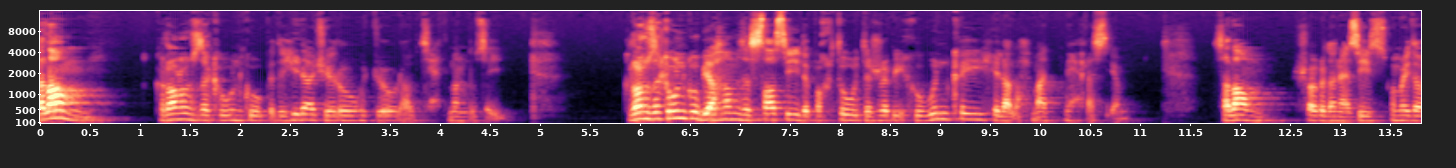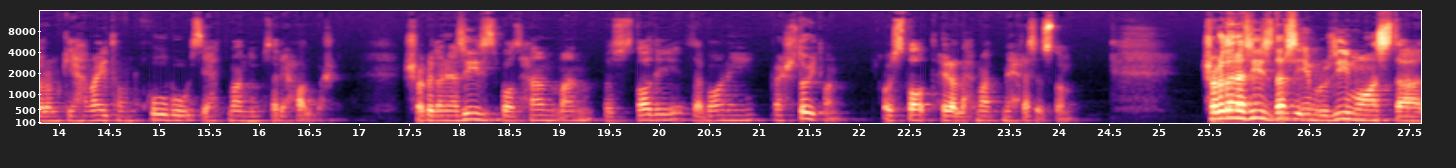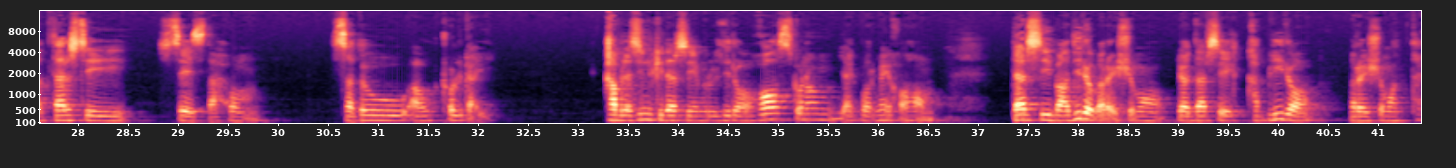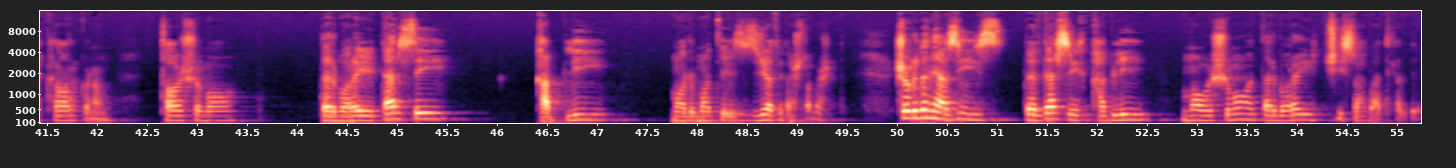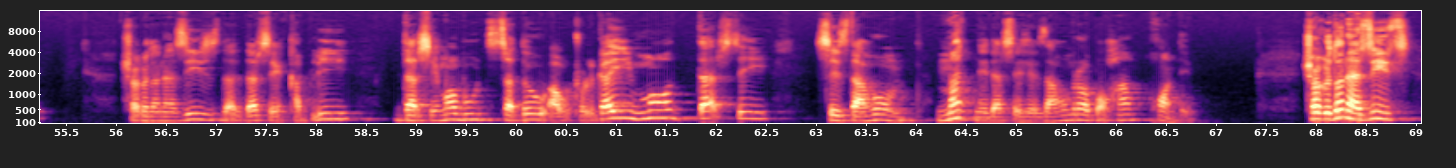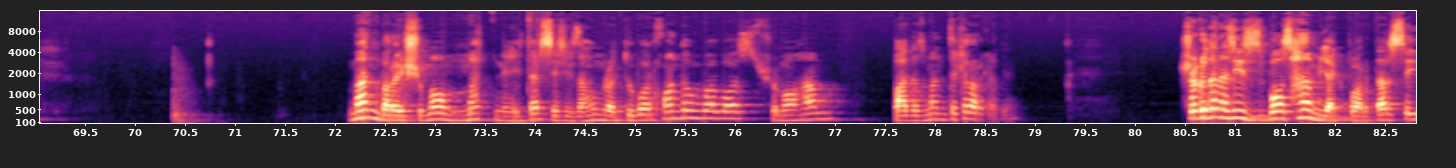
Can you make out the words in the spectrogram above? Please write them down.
سلام. ګرانو زده کوونکو په دې هیله چې روغ جوړ او صحتمند اوسئ. ګرانو زده کوونکو بیا هم زه ستاسې د پښتو د ژبې ښوونکی هلال احمد مهرس یم. سلام شاگردان عزیز امیدوارم که همهتان خوب و صحتمند و سر حال باشید. شاگردان عزیز باز هم من استاد زبان پشتویتان استاد هلال احمد مهرس هستم. شاگردان عزیز درس امروزی ما است درس سیزدهم صدو او ټولګی. قبل از این که درس امروزی را آغاز کنم یک بار می خواهم درس بعدی را برای شما یا درس قبلی را برای شما تکرار کنم تا شما درباره درس قبلی معلومات زیادی داشته باشید. شاگردان عزیز در درس قبلی ما و شما درباره چی صحبت کردیم؟ شاگردان عزیز در درس قبلی درس ما بود صدو او ټولګی ما درس سیزدهم متن درس سیزدهم را با هم خواندیم. شاگردان عزیز من برای شما متن درس سیزدهم را دوبار خواندم و باز شما هم بعد از من تکرار کردیم شاگردان عزیز باز هم یک بار درس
